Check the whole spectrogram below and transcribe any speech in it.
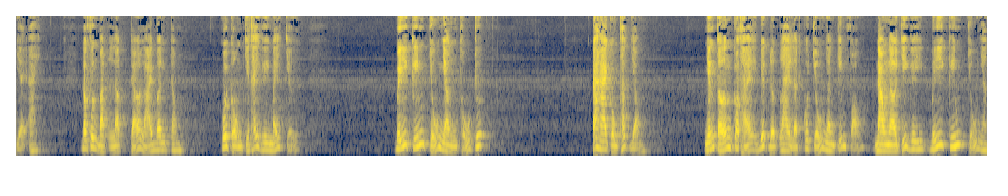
về ai. Đông Phương Bạch lật trở lại bên trong. Cuối cùng chỉ thấy ghi mấy chữ. Bí kiếm chủ nhân thủ trước. Cả hai cùng thất vọng. Những tưởng có thể biết được lai lịch của chủ nhân kiếm phổ. Nào ngờ chỉ ghi bí kiếm chủ nhân.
